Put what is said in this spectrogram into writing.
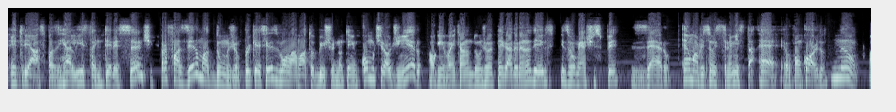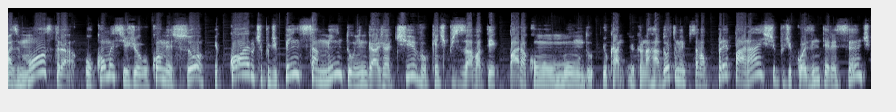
entre aspas, realista, interessante, para fazer uma dungeon. Porque se eles vão lá, matam o bicho e não tem como tirar o dinheiro, alguém vai entrar no dungeon, vai pegar a grana deles, eles vão ganhar XP zero. É uma visão extremista? É, eu concordo? Não. Mas mostra o como esse jogo começou e qual era o tipo de pensamento engajativo que a gente precisava ter para com o mundo. E o, e que o narrador também precisava preparar esse tipo de coisa interessante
